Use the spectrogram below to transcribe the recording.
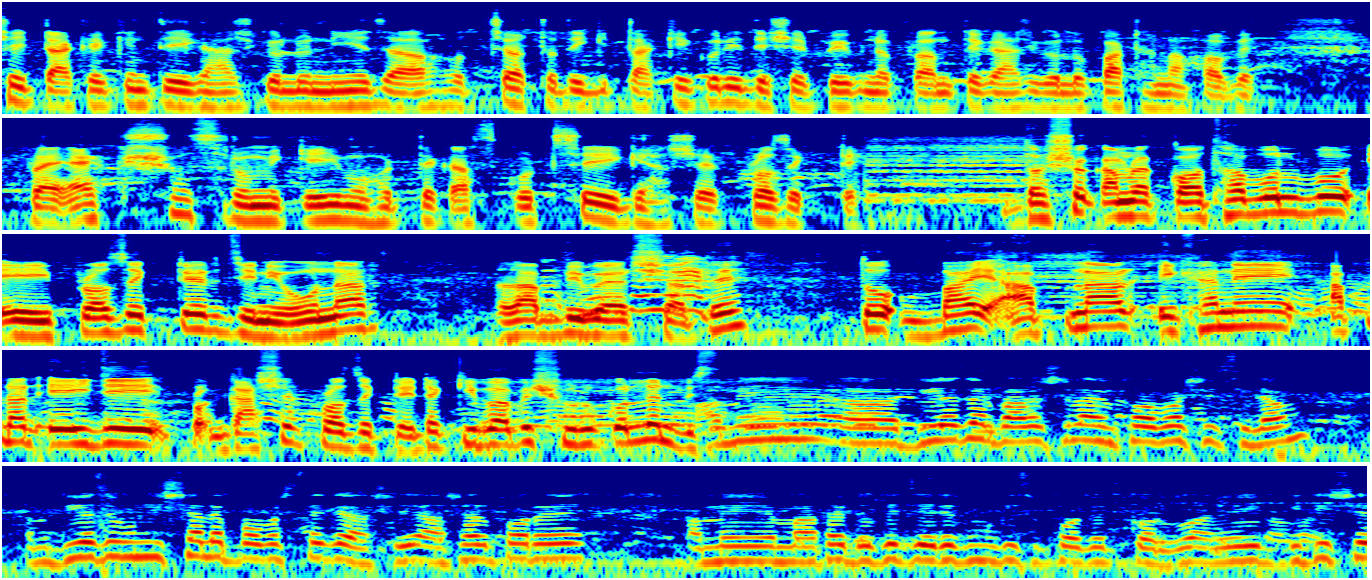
সেই টাকে কিন্তু এই ঘাসগুলো নিয়ে যাওয়া হচ্ছে। অর্থাৎ এই টাকে করে দেশের বিভিন্ন প্রান্তে ঘাসগুলো পাঠানো হবে। প্রায় একশো শ্রমিক এই মুহূর্তে কাজ করছে এই ঘাসের প্রজেক্টে দর্শক, আমরা কথা বলব এই প্রজেক্টের যিনি ওনার রাব্বি ভাইয়ের সাথে। তো ভাই, আপনার এখানে আপনার এই যে ঘাসের প্রজেক্ট এটা কীভাবে শুরু করলেন? আমি দুই হাজার বারো সালে আমি প্রবাসী ছিলাম। আমি দুই হাজার উনিশ সালে প্রবাস থেকে আসি। আসার পরে আমি মাথায় ঢুকে যে এরকম কিছু প্রজেক্ট করব, আমি বিদেশে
